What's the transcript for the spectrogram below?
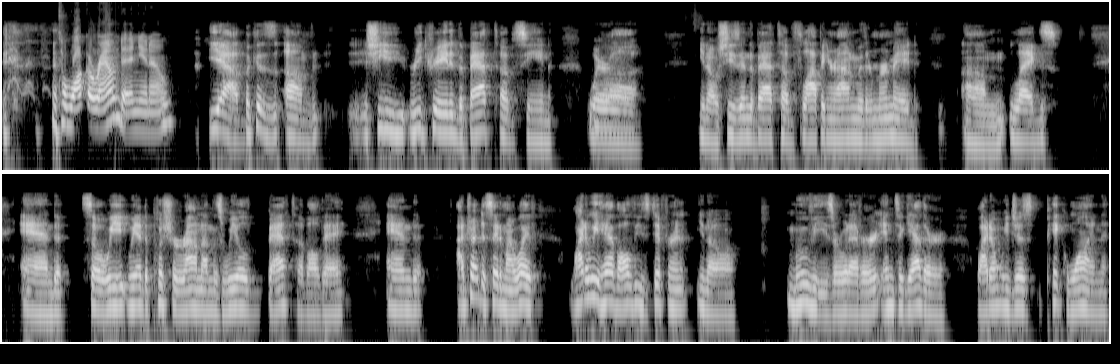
to walk around in. You know? Yeah, because um, she recreated the bathtub scene where, Mm. uh, you know, she's in the bathtub flopping around with her mermaid um, legs, and so we we had to push her around on this wheeled bathtub all day. And I tried to say to my wife, "Why do we have all these different, you know, movies or whatever in together? Why don't we just pick one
